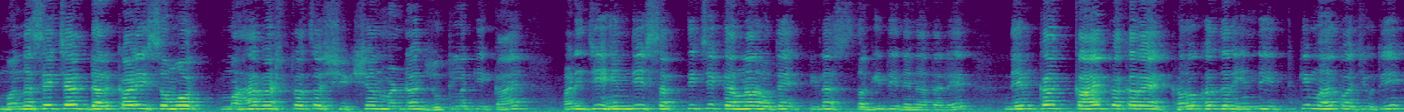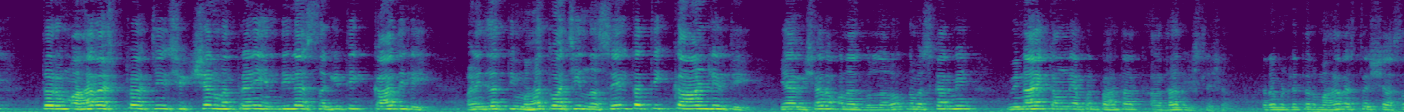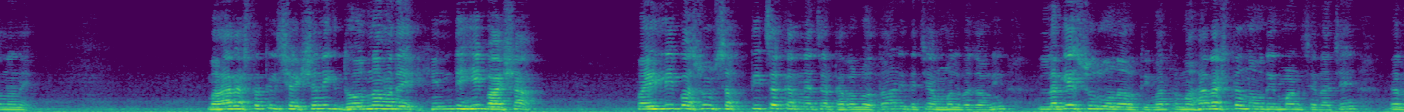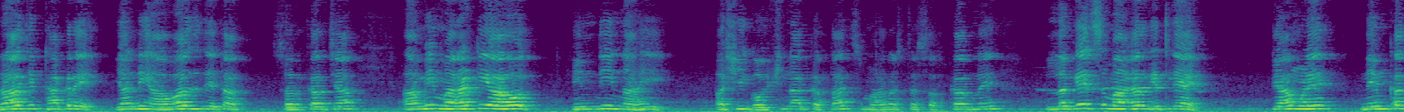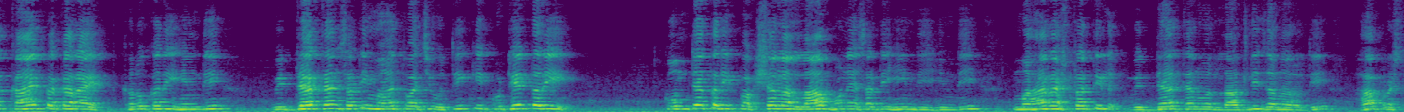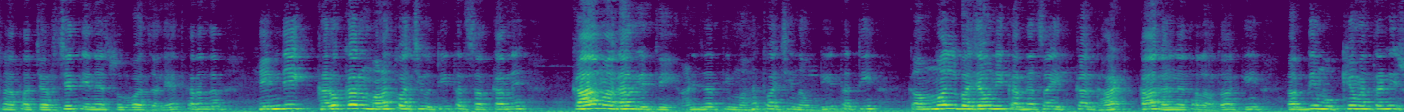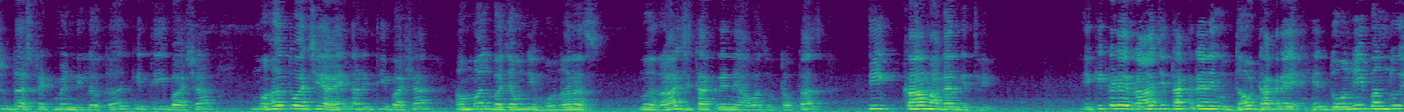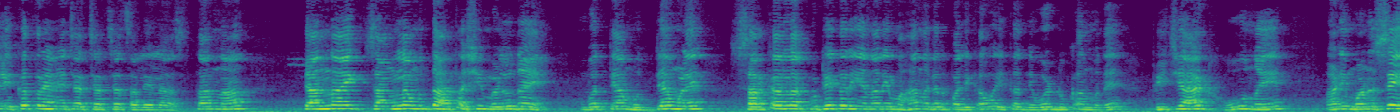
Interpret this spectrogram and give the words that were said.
मनसेच्या डरकाळी समोर महाराष्ट्राचं शिक्षण मंडळ झुकलं की काय? आणि जी हिंदी सक्तीची करणार होते तिला स्थगिती देण्यात आले. नेमका काय प्रकार आहेत? खरोखर जर हिंदी इतकी महत्वाची होती तर महाराष्ट्राची शिक्षण मंत्र्यांनी हिंदीला स्थगिती का दिली? आणि जर ती महत्वाची नसेल तर ती का आणली होती? या विषयावर आपण आज बोलणार आहोत. नमस्कार मी विनायक कांगणे. आपण पाहतात आधार विश्लेषण. खरं म्हटलं तर महाराष्ट्र शासनाने महाराष्ट्रातील शैक्षणिक धोरणामध्ये हिंदी ही भाषा पहिलीपासून सक्तीचं करण्याचं ठरवलं होतं आणि त्याची अंमलबजावणी लगेच सुरू होणार होती. मात्र महाराष्ट्र नवनिर्माण सेनाचे राज ठाकरे यांनी आवाज देतात सरकारच्या आम्ही मराठी आहोत हिंदी नाही अशी घोषणा करताच महाराष्ट्र सरकारने लगेच माघार घेतली आहे. त्यामुळे नेमका काय प्रकार आहेत? खरोखरी हिंदी विद्यार्थ्यांसाठी महत्त्वाची होती की कुठेतरी कोणत्या तरी पक्षाला लाभ होण्यासाठी हिंदी हिंदी महाराष्ट्रातील विद्यार्थ्यांवर लादली जाणार होती. हा प्रश्न आता चर्चेत येण्यास सुरुवात झाली आहे. कारण जर हिंदी खरोखर महत्त्वाची होती तर सरकारने का माघार घेतली? आणि जर ती महत्त्वाची नव्हती तर ती अंमलबजावणी करण्याचा इतका घाट का घालण्यात आला होता? की अगदी मुख्यमंत्र्यांनी सुद्धा स्टेटमेंट दिलं होतं की ती भाषा महत्वाची आहेत आणि ती भाषा अंमलबजावणी होणारच. मग राज ठाकरेने आवाज उठवताच ती का माघार घेतली? एकीकडे राज ठाकरे आणि उद्धव ठाकरे हे दोन्ही बंधू एकत्र येण्याच्या चर्चा चाललेल्या असताना त्यांना एक चांगला मुद्दा हाताशी मिळू नये व त्या मुद्द्यामुळे सरकारला कुठेतरी येणारे महानगरपालिका व इतर निवडणुकांमध्ये फिचीहाट होऊ नये आणि मनसे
